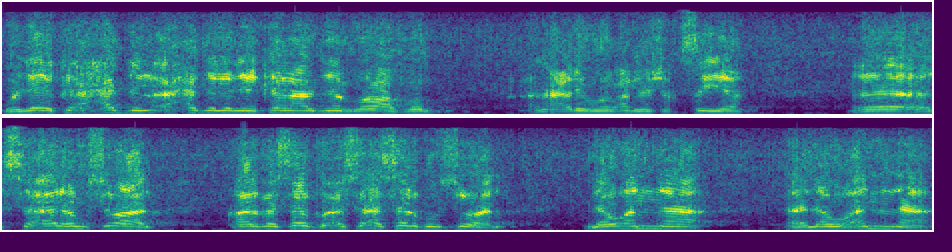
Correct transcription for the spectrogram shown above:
وذلك أحد أحد الذين كان عندنا الروافض أنا أعرفه معرفة شخصية. آه، سألهم سؤال. قال بسألكم أسألكم سؤال. لو أن لو أن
